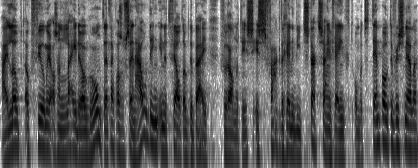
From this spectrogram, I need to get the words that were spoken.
Hij loopt ook veel meer als een leider ook rond. Het lijkt alsof zijn houding in het veld ook erbij veranderd is. Is vaak degene die het startsein geeft om het tempo te versnellen.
